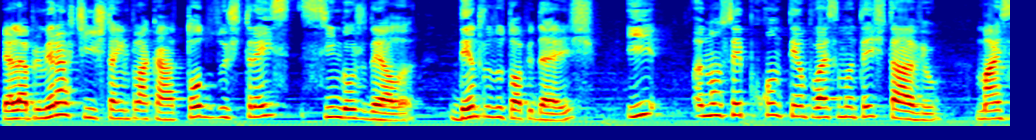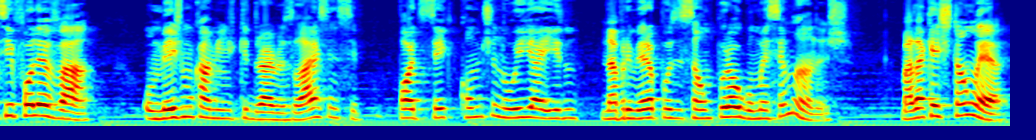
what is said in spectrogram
Ela é a primeira artista a emplacar todos os três singles dela dentro do top 10. E eu não sei por quanto tempo vai se manter estável. Mas se for levar o mesmo caminho que Driver's License, pode ser que continue aí na primeira posição por algumas semanas. Mas a questão é,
